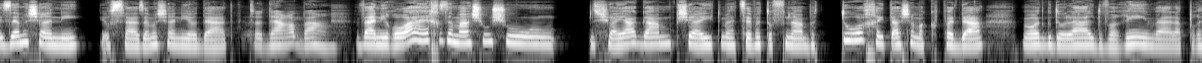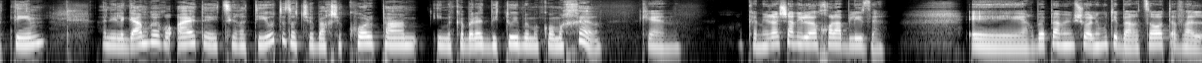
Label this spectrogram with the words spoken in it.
זה מה שאני עושה, זה מה שאני יודעת. תודה רבה. ואני רואה איך זה משהו שהוא, שהיה גם כשהיית מעצבת אופנה, בטוח הייתה שם הקפדה מאוד גדולה על דברים ועל הפרטים. אני לגמרי רואה את היצירתיות הזאת שבך, שכל פעם היא מקבלת ביטוי במקום אחר. כן, כנראה שאני לא יכולה בלי זה. Uh, הרבה פעמים שואלים אותי בהרצאות, אבל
